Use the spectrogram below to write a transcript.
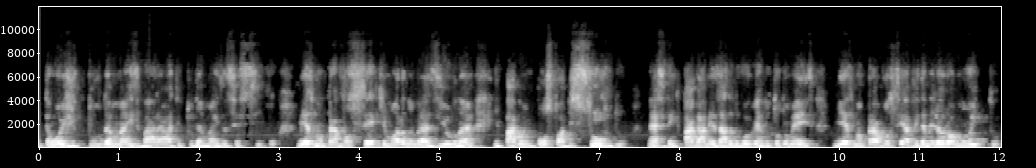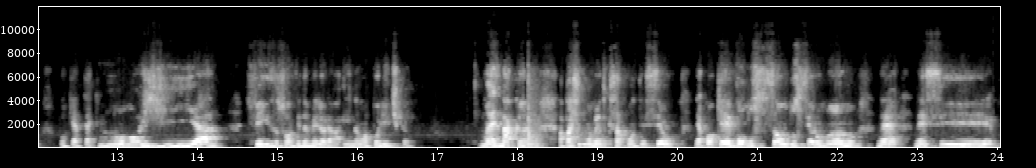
Então, hoje, tudo é mais barato e tudo é mais acessível. Mesmo para você que mora no Brasil, né, e paga um imposto absurdo, né, você tem que pagar a mesada do governo todo mês. Mesmo para você, a vida melhorou muito, porque a tecnologia fez a sua vida melhorar, e não a política. Mais bacana, a partir do momento que isso aconteceu, né, qual que é a evolução do ser humano né, nesse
